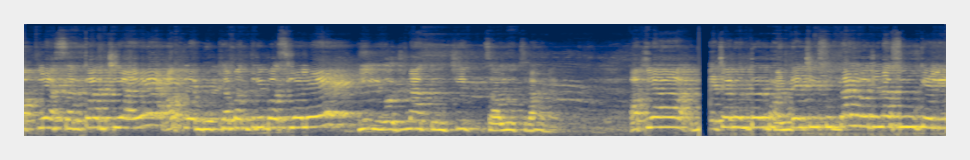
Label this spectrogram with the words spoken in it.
आपल्या सरकारची आहे आपले मुख्यमंत्री बसलेले ही सूची चालूच राहणार. आपल्या त्याच्यानंतर भांड्याची सुद्धा योजना सुरू केली.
